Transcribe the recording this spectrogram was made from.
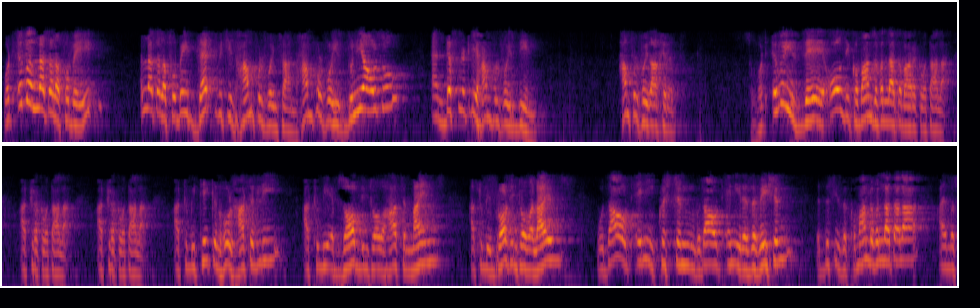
Whatever Allah Ta'ala forbade, Allah Ta'ala forbade that which is harmful for insan. Harmful for his dunya also, and definitely harmful for his deen. Harmful for his akhirat. So whatever is there, all the commands of Allah Ta'ala, are to be taken wholeheartedly, are to be absorbed into our hearts and minds, are to be brought into our lives without any question, without any reservation, that this is the command of Allah Ta'ala, I must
